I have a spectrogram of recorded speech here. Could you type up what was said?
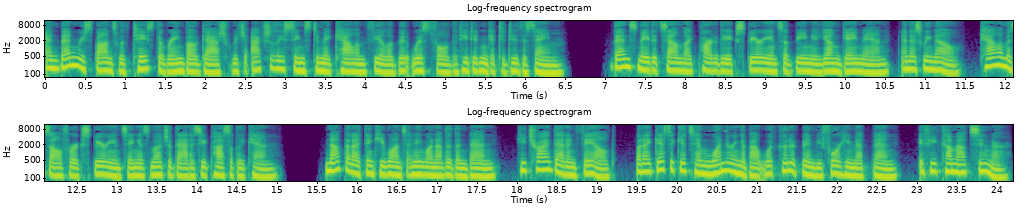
and Ben responds with Taste the Rainbow Dash, which actually seems to make Callum feel a bit wistful that he didn't get to do the same. Ben's made it sound like part of the experience of being a young gay man, and as we know, Callum is all for experiencing as much of that as he possibly can. Not that I think he wants anyone other than Ben, he tried that and failed, but I guess it gets him wondering about what could have been before he met Ben, if he'd come out sooner.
